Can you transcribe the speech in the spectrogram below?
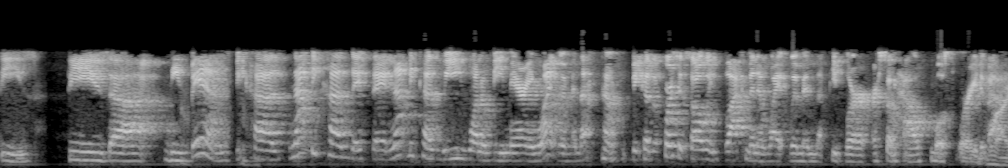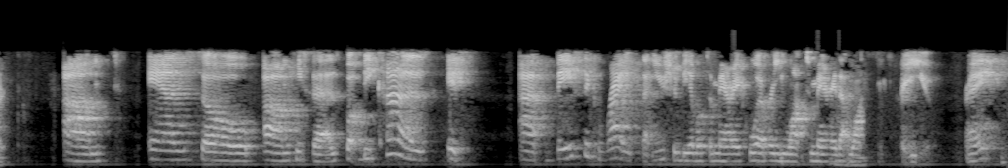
these these uh, these bans because not because they say not because we want to be marrying white women. That's not because of course it's always black men and white women that people are, are somehow most worried about. Right. Um, and so um, he says, but because it's a basic right that you should be able to marry whoever you want to marry that wants to marry you, right?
